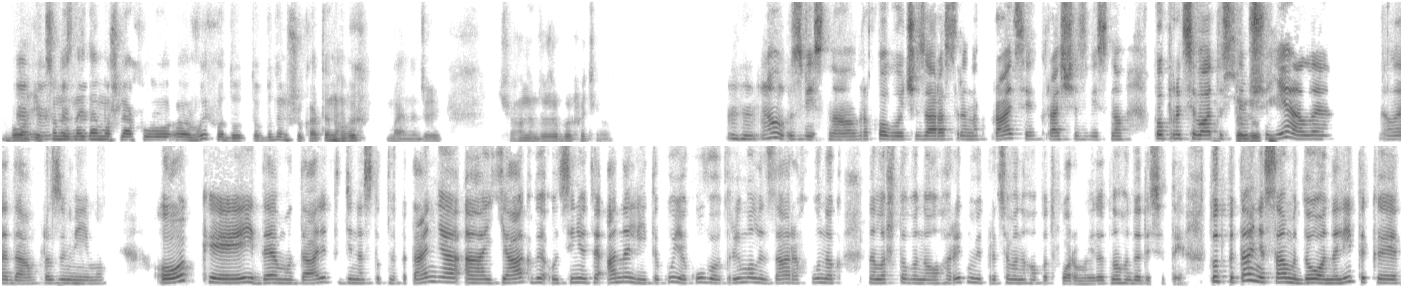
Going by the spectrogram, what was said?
Бо Мгм, якщо не мгм. знайдемо шляху е, виходу, то будемо шукати нових менеджерів, чого не дуже би хотілося. Мгм. Ну, звісно, враховуючи зараз ринок праці, краще, звісно, попрацювати з тим, що є, але, але да, розуміємо. Окей, йдемо далі. Тоді наступне питання. А як ви оцінюєте аналітику, яку ви отримали за рахунок налаштованого алгоритму відпрацьованого платформою від 1 до 10? Тут питання саме до аналітики,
